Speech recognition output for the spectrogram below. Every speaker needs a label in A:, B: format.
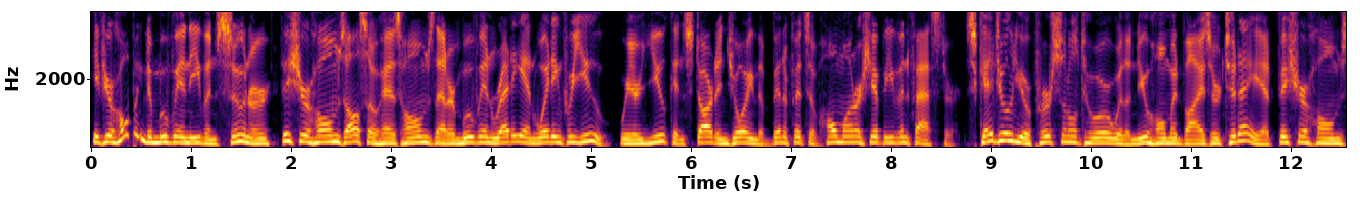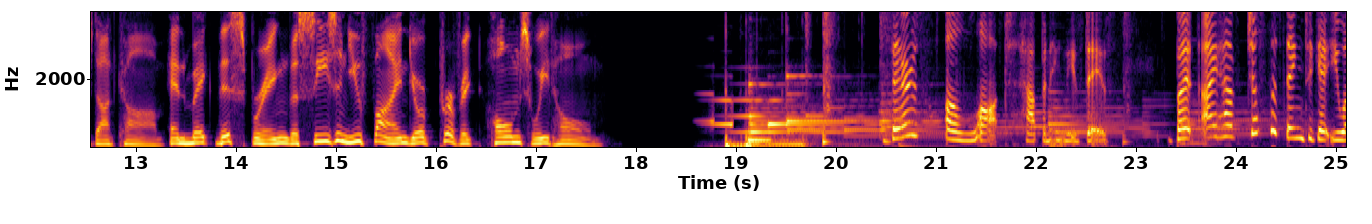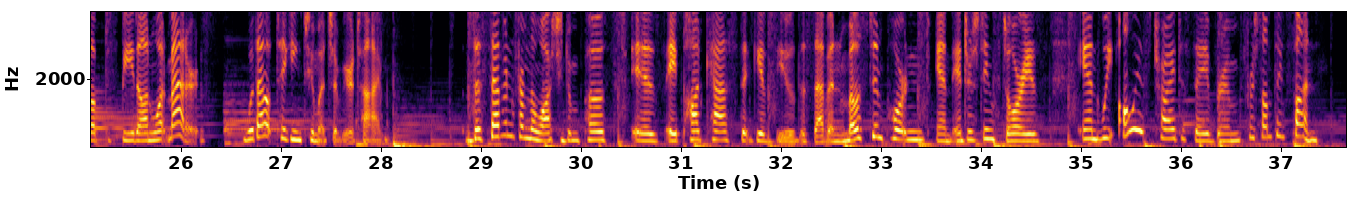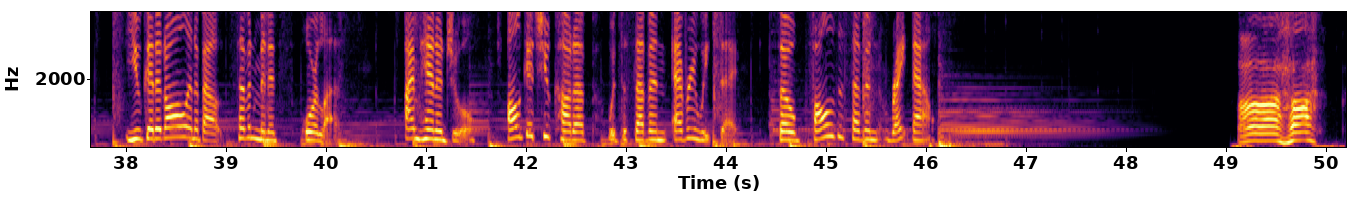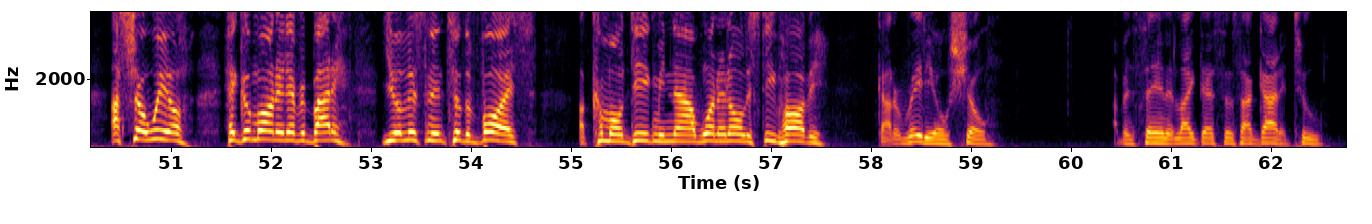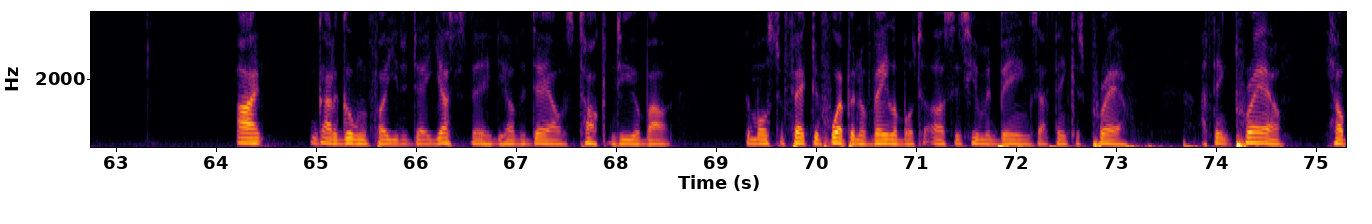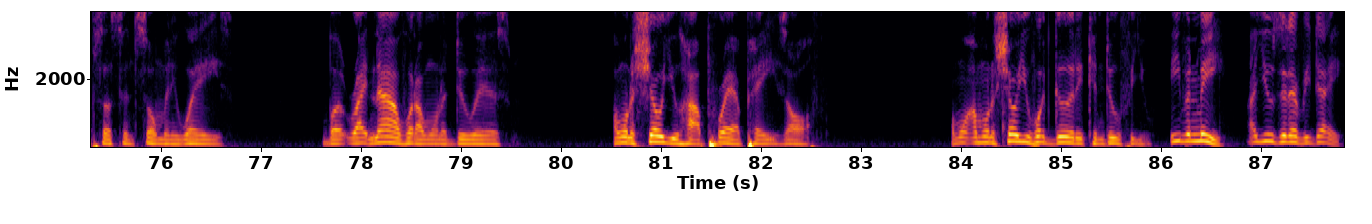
A: If you're hoping to move in even sooner, Fisher Homes also has homes that are move in ready and waiting for you, where you can start enjoying the benefits of homeownership even faster. Schedule your personal tour with a new home advisor today at FisherHomes.com and make this spring the season you find your perfect home sweet home.
B: There's a lot happening these days, but I have just the thing to get you up to speed on what matters without taking too much of your time. The Seven from the Washington Post is a podcast that gives you the seven most important and interesting stories, and we always try to save room for something fun. You get it all in about seven minutes or less. I'm Hannah Jewell. I'll get you caught up with the seven every weekday. So follow the seven right now.
C: Uh huh. I sure will. Hey, good morning, everybody. You're listening to The Voice. Uh, come on, dig me now. One and only Steve Harvey got a radio show. I've been saying it like that since I got it, too. All right, got a good one for you today. Yesterday, the other day, I was talking to you about the most effective weapon available to us as human beings, I think, is prayer. I think prayer helps us in so many ways. But right now, what I want to do is I want to show you how prayer pays off. I want, I want to show you what good it can do for you. Even me, I use it every day.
